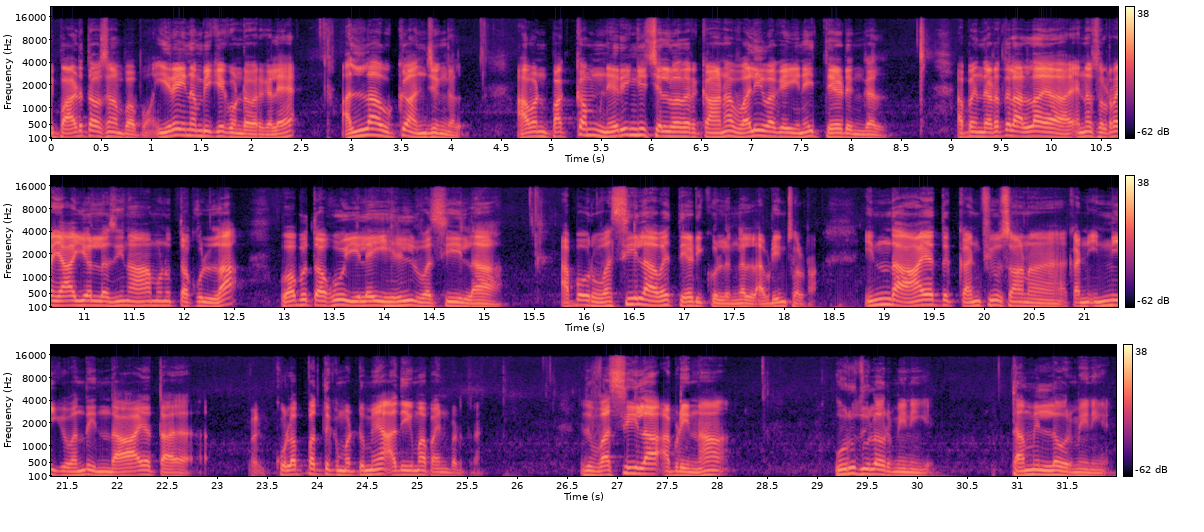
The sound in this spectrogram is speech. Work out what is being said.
இப்போ அடுத்த வசனம் பார்ப்போம். இறை நம்பிக்கை கொண்டவர்களே அல்லாவுக்கு அஞ்சுங்கள். அவன் பக்கம் நெருங்கி செல்வதற்கான வழிவகையினை தேடுங்கள். அப்போ இந்த இடத்துல அல்லாஹ் என்ன சொல்கிறான் யா ஐயல்லசீன ஆமனு தகுல்லா வபு தகு இலையில் வசீலா. அப்போ ஒரு வசீலாவை தேடிக்கொள்ளுங்கள் அப்படின்னு சொல்கிறான் இந்த ஆயத்துக்கு கன்ஃபியூஸ் ஆன கண் இன்றைக்கி வந்து இந்த ஆயத்தை குழப்பத்துக்கு மட்டுமே அதிகமாக பயன்படுத்துகிறேன் இது வசீலா அப்படின்னா உருதுவில் ஒரு மீனிங்கு தமிழில் ஒரு மீனிங்கு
